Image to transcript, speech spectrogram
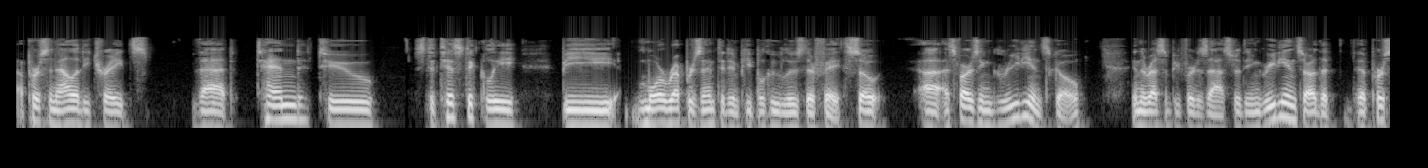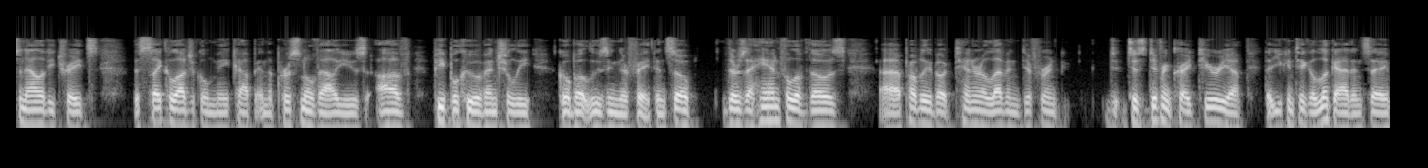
uh, personality traits that tend to statistically be more represented in people who lose their faith. So, uh, as far as ingredients go in the recipe for disaster, the ingredients are the, the personality traits, the psychological makeup, and the personal values of people who eventually go about losing their faith. And so there's a handful of those, uh, probably about 10 or 11 different just different criteria that you can take a look at and say,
